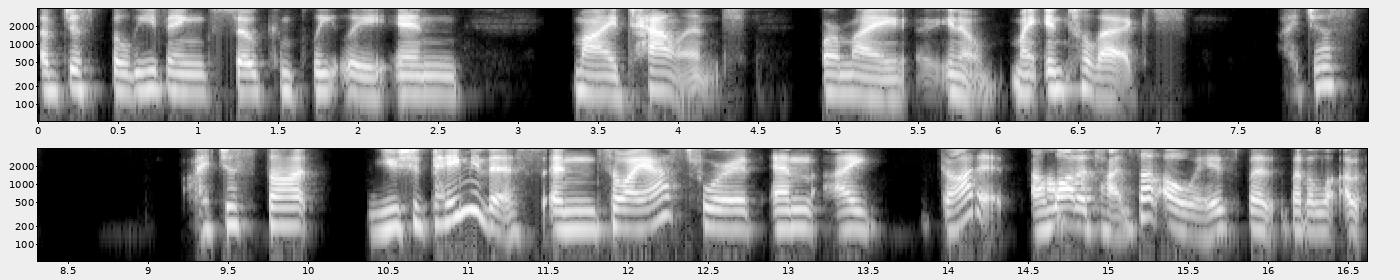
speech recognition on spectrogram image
of just believing so completely in my talent or my, you know, my intellect, I just I just thought you should pay me this. And so I asked for it and I got it a oh. lot of times, not always, but but a lot.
